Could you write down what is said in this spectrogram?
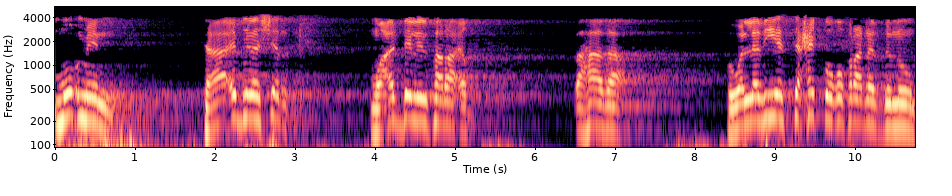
مؤمن تائب من الشرك مؤد للفرائض. فهذا هو الذي يستحق غفران الذنوب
